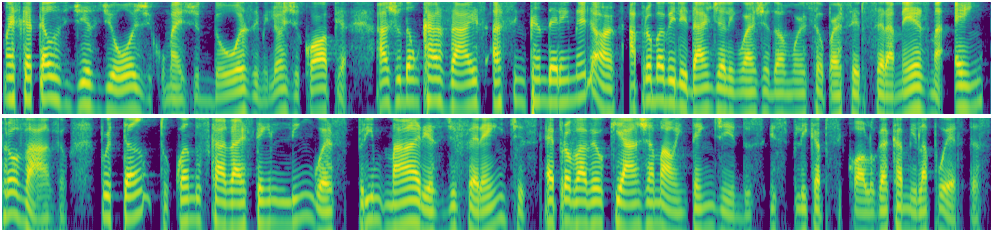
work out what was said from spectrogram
mas que até os dias de hoje, com mais de 12 milhões de cópias, ajudam casais a se entenderem melhor. A probabilidade de a linguagem do amor seu parceiro ser a mesma é improvável. Portanto, quando os casais têm línguas primárias diferentes, é provável que haja mal entendidos, explica a psicóloga Camila Puertas.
